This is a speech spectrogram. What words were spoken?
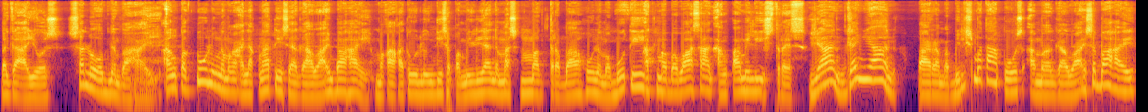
pag-aayos sa loob ng bahay. Ang pagtulong ng mga anak natin sa gawaing bahay makakatulong din sa pamilya na mas magtrabaho na mabuti at mabawasan ang family stress. Yan, ganyan, para mabilis matapos ang mga gawain sa bahay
